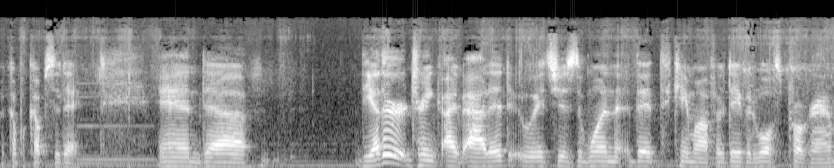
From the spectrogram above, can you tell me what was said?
a couple cups a day. And uh, the other drink I've added, which is the one that came off of David Wolfe's program,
